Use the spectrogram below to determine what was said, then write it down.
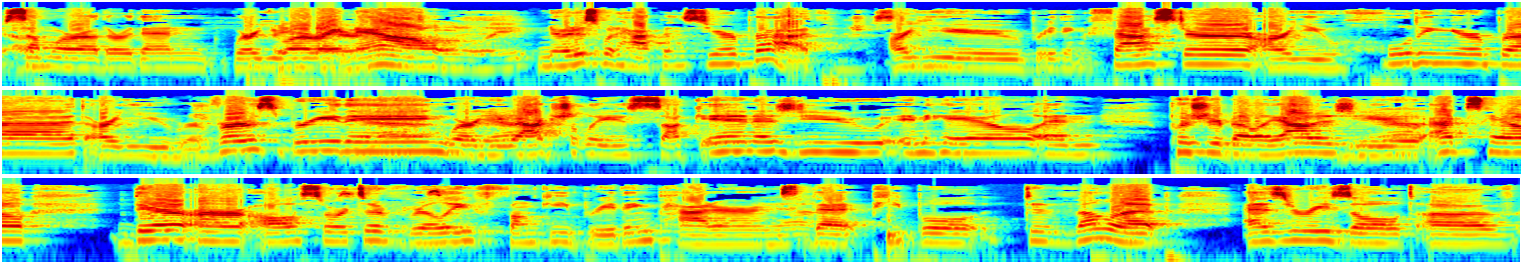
somewhere other than where you right are right there. now. Totally. Notice what happens to your breath. Are you breathing faster? Are you holding your breath? Are you reverse breathing where you actually suck in as you inhale and push your belly out as you exhale? There are all sorts of really funky breathing patterns yeah. that people develop as a result of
